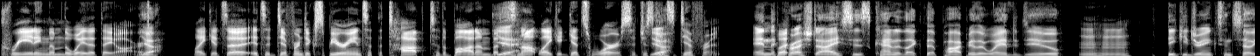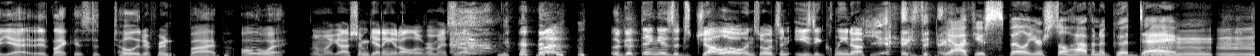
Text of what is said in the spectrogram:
creating them the way that they are. Yeah. Like it's a it's a different experience at the top to the bottom, but Yeah. it's not like it gets worse. It just Yeah. gets different. And the But- crushed ice is kind of like the popular way to do Mm-hmm. tiki drinks, and so yeah, it like it's a totally different vibe all the way. Oh my gosh, I'm getting it all over myself. But the good thing is it's jello, and so it's an easy cleanup. Yeah, exactly. yeah, if you spill, you're still having a good day. Mhm. hmm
